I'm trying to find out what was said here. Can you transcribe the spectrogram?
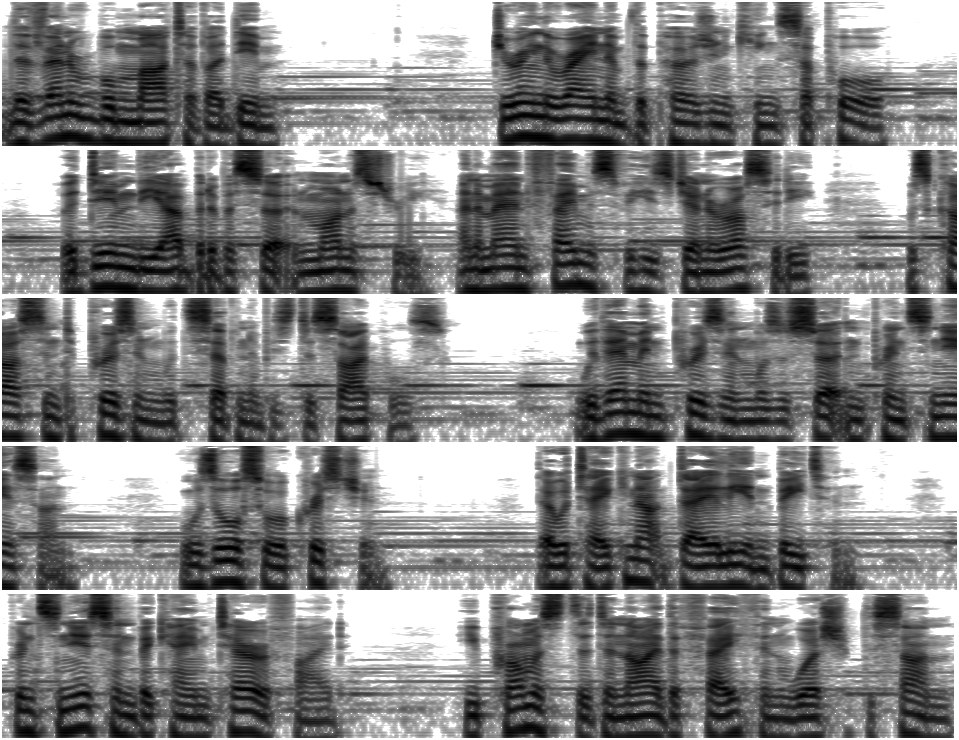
The Venerable Martyr Vadim. During the reign of the Persian king Sapor, Vadim, the abbot of a certain monastery, and a man famous for his generosity, was cast into prison with seven of his disciples. With them in prison was a certain Prince Nirsan, who was also a Christian. They were taken out daily and beaten. Prince Nirsan became terrified. He promised to deny the faith and worship the sun.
